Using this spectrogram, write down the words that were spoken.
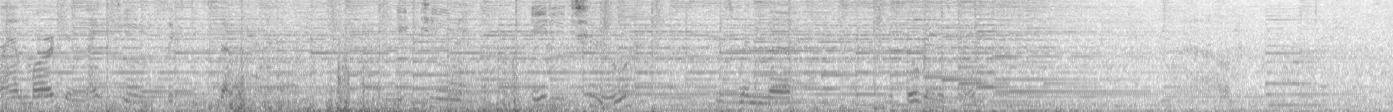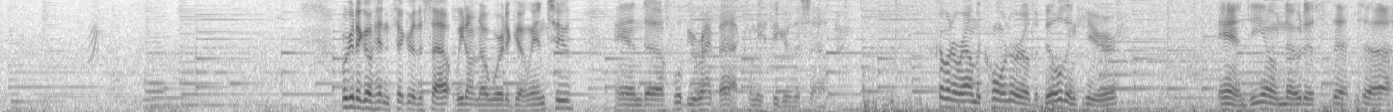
Landmark in 1967. 1882 is when uh, this building was built. We're going to go ahead and figure this out. We don't know where to go into, and uh, we'll be right back. Let me figure this out. Coming around the corner of the building here, and Dione noticed that uh,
